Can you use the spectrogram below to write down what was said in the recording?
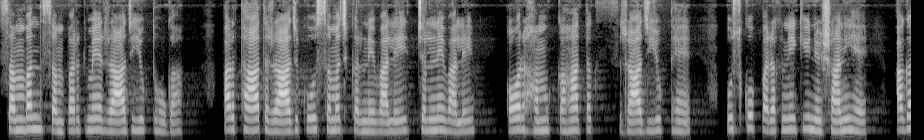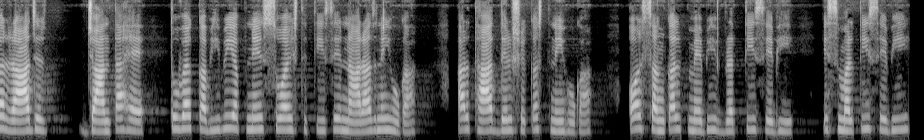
संबंध, संपर्क में राजयुक्त होगा। अर्थात राज को समझ करने वाले, चलने वाले और हम कहाँ तक राजयुक्त हैं, उसको परखने की निशानी है। अगर राज जानता है तो वह कभी भी अपने स्वस्थिति से नाराज़ नहीं होगा। अर्थात दिल शिकस्त नहीं होगा और संकल्प में भी, वृत्ति से भी, स्मृति से भी,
